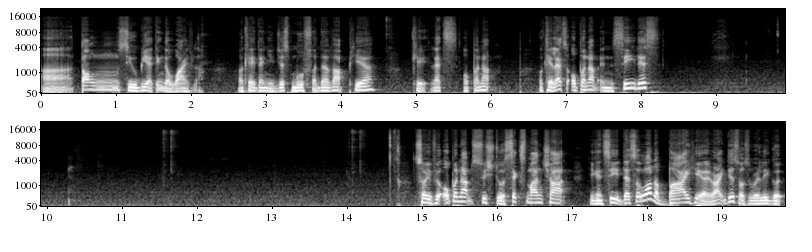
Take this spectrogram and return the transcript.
uh, Tong Siu Bi, I think the wife lah. Okay, then you just move further up here. Okay, let's open up. Okay, let's open up and see this. So if you open up, switch to a six month chart, you can see there's a lot of buy here, right? This was really good.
